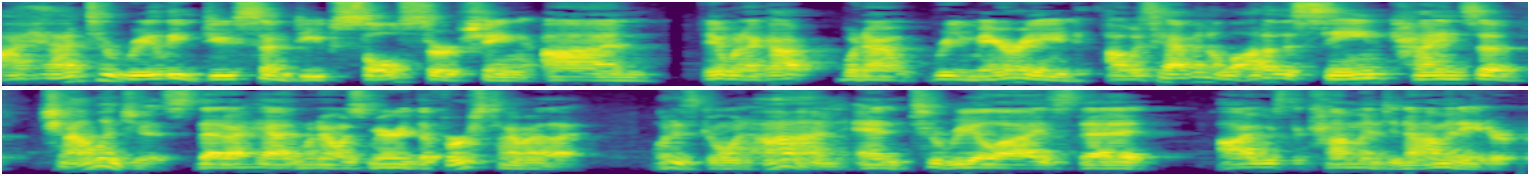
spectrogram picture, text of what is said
I had to really do some deep soul searching on you know, when I got when I remarried, I was having a lot of the same kinds of challenges that I had when I was married the first time. I thought, what is going on? And to realize that I was the common denominator.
